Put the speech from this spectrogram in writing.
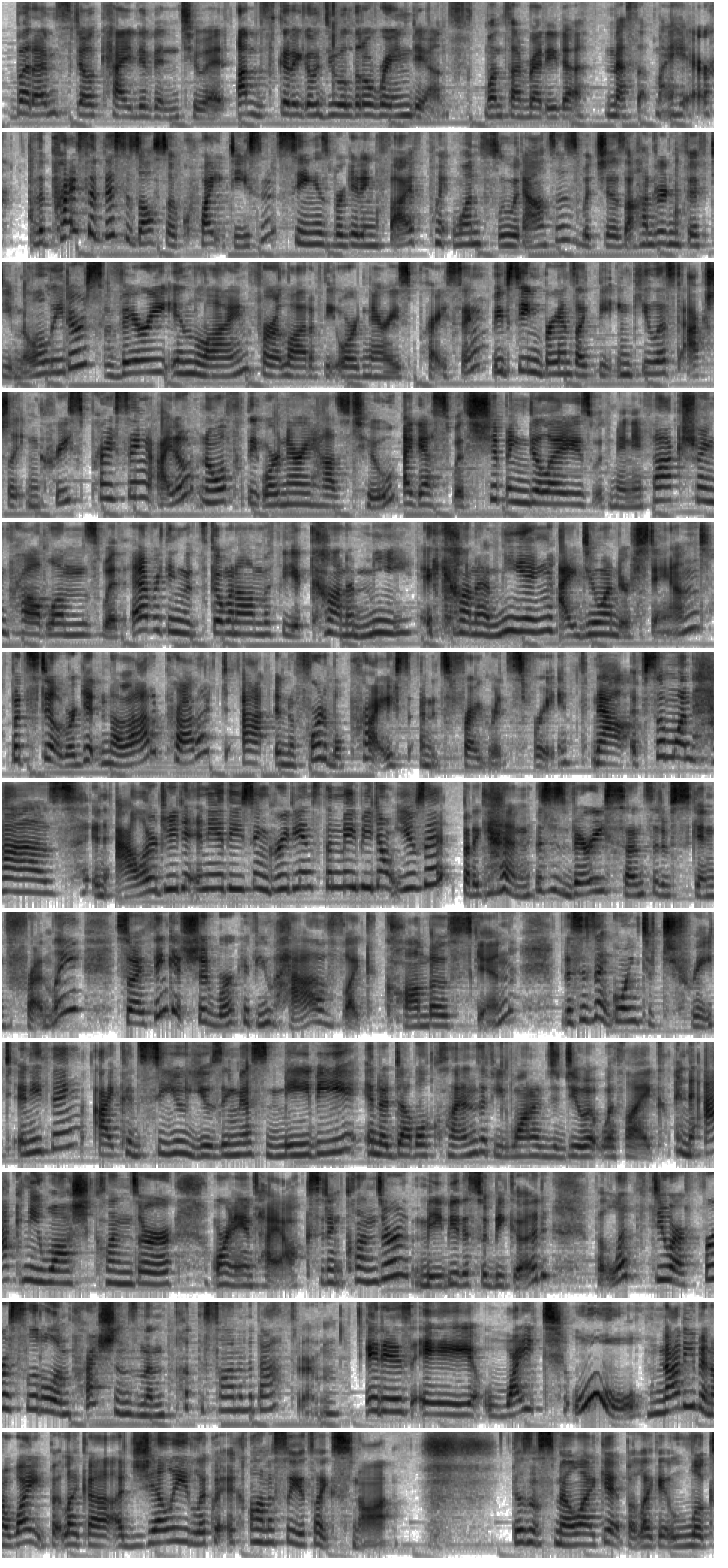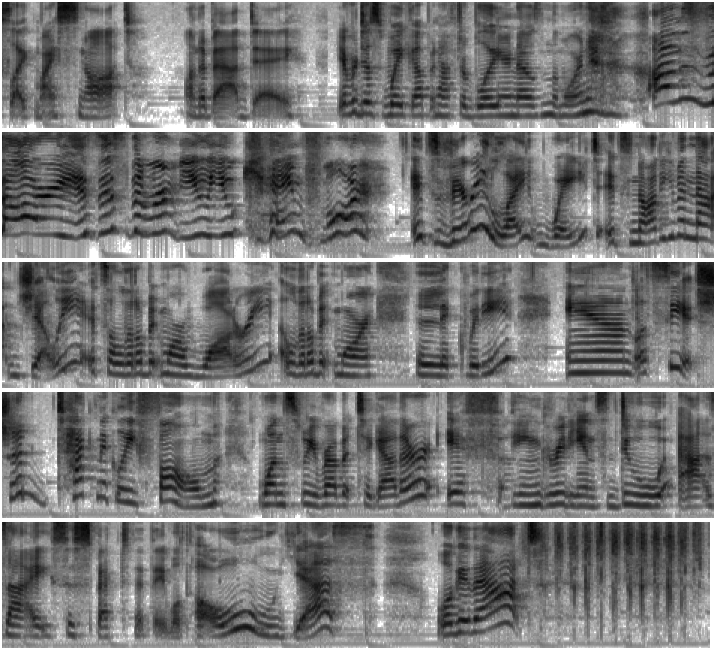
But I'm still kind of into it. I'm just gonna go do a little rain dance once I'm ready to mess up my hair. The price of this is also quite decent, seeing as we're getting 5.1 fluid ounces, which is 150 milliliters. Very in line for a lot of the Ordinary's pricing. We've seen brands like the INKEY List actually increase pricing. I don't know if the Ordinary has too. I guess with shipping delays, with manufacturing problems, with everything that's going on with the economy, economying, I do understand. But still, we're getting a lot of product at an affordable price and it's fragrance free. Now, if someone has an allergy to any of these ingredients, then maybe don't use it. But again, this is very sensitive skin friendly. So I think it should work if you have like combo skin. This isn't going to treat anything. I could see you using this maybe in a double cleanse if you wanted to do it with like an acne wash cleanser or an antioxidant cleanser. Maybe this would be good. But let's do our first little impressions and then put this on in the bathroom. It is a white, ooh, not even a white, but like a, a jelly liquid. Honestly, it's like snot. Doesn't smell like it, but like it looks like my snot on a bad day. You ever just wake up and have to blow your nose in the morning? I'm sorry, is this the review you came for? It's very lightweight. It's not even that jelly. It's a little bit more watery, a little bit more liquidy. And let's see, it should technically foam once we rub it together if the ingredients do as I suspect that they will. Oh, yes. Look at that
